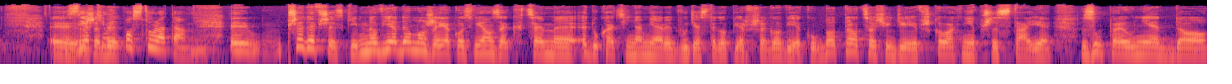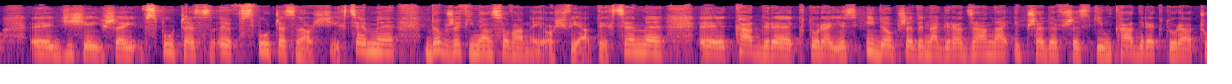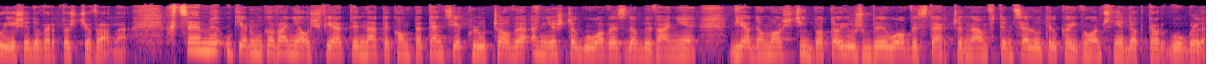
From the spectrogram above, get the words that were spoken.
e, Z jakimi żeby postulatami? Y, Przede wszystkim, no wiadomo, że jako związek chcemy edukacji na miarę XXI wieku, bo to, co się dzieje w szkołach, nie przystaje zupełnie do y, dzisiejszej współczes y, współczesności. Chcemy dobrze finansowanej oświaty, chcemy y, kadrę, która jest i dobrze wynagradzana, i przede wszystkim kadrę, która czuje się dowartościowana. Chcemy ukierunkowania oświaty na te kompetencje kluczowe, a nie szczegółowe zdobywanie wiadomości, bo to już było, wystarczy nam w tym celu tylko i wyłącznie doktor Google.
